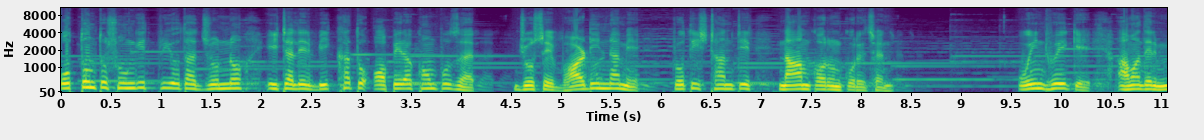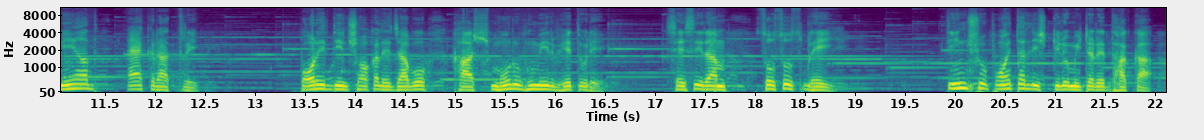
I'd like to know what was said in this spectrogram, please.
অত্যন্ত সংগীত প্রিয়তার জন্য ইটালির বিখ্যাত অপেরা কম্পোজার জোসেফ ভার্ডিন নামে প্রতিষ্ঠানটির নামকরণ করেছেন। উইন্ডহুইকে আমাদের মেয়াদ এক রাত্রি। পরের দিন সকালে যাব খাস মরুভূমির ভেতরে, সেসিরাম সোসোস ভ্লেই তিনশো পঁয়তাল্লিশ কিলোমিটারের ধাক্কা।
